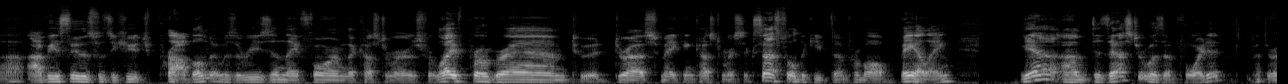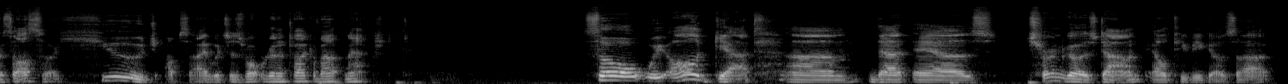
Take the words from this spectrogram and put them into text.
Uh, obviously, this was a huge problem. It was the reason they formed the Customers for Life program to address making customers successful, to keep them from all bailing. Yeah, um, disaster was avoided, but there was also a huge upside, which is what we're going to talk about next. So we all get um, that as churn goes down, LTV goes up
